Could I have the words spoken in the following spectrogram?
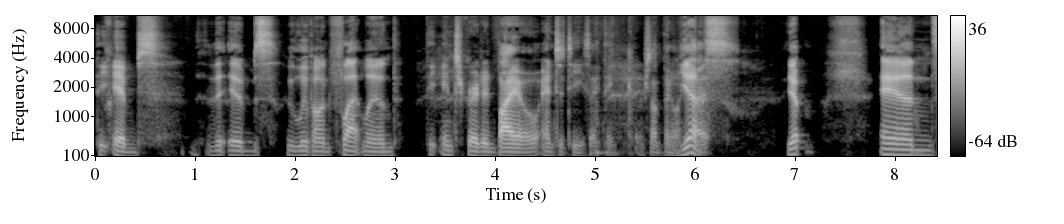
The Ibs, the Ibs who live on Flatland. the integrated bio entities, I think, or something like that. yes. Yep. And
